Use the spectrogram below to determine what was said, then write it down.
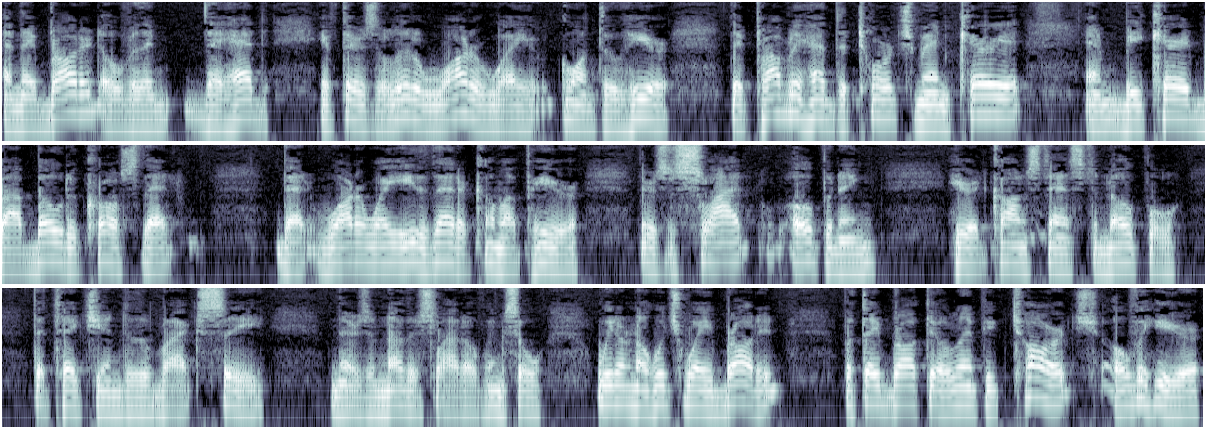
and they brought it over. They they had if there's a little waterway going through here, they probably had the torchmen carry it and be carried by boat across that that waterway. Either that or come up here. There's a slight opening here at Constantinople that takes you into the Black Sea, and there's another slight opening. So we don't know which way he brought it, but they brought the Olympic torch over here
